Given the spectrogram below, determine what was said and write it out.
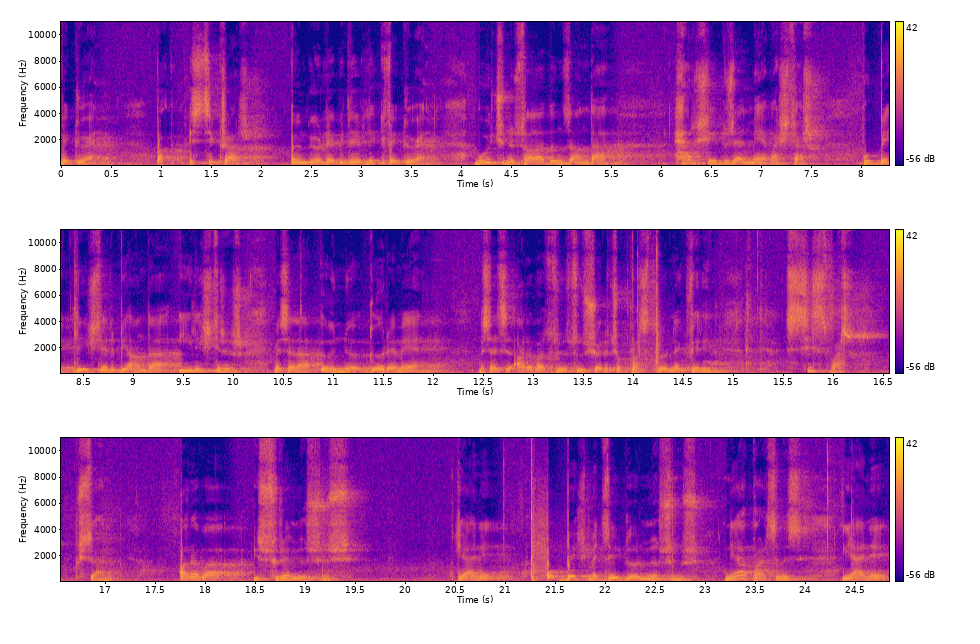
ve güven. Bak istikrar, öngörülebilirlik ve güven. Bu üçünü sağladığınız anda her şey düzelmeye başlar. Bu bekleyişleri bir anda iyileştirir. Mesela önünü göremeyen, mesela siz araba sürüyorsunuz. Şöyle çok basit bir örnek vereyim. Sis var. Yani araba süremiyorsunuz. Yani 5 metreyi görmüyorsunuz. Ne yaparsınız? Yani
